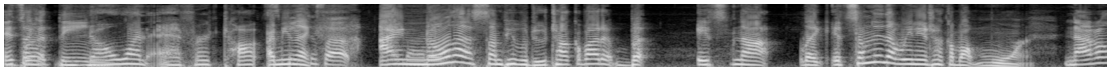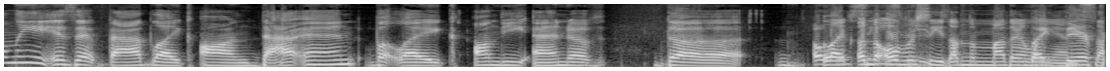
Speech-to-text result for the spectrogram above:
It's like a thing. no one ever talks. i mean like i know it. that some people do talk about it but it's not like it's something that we need to talk about more not only is it bad like on that end, but like on the end of the Oh, like on the Overseas overseas on the motherland like their side.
